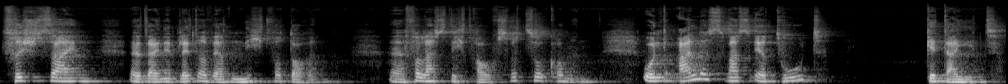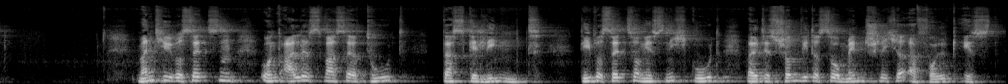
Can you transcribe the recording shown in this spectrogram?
frisch sein, äh, deine Blätter werden nicht verdorren. Äh, verlass dich drauf, es wird so kommen. Und alles, was er tut, gedeiht. Manche übersetzen, und alles, was er tut, das gelingt. Die Übersetzung ist nicht gut, weil das schon wieder so menschlicher Erfolg ist.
